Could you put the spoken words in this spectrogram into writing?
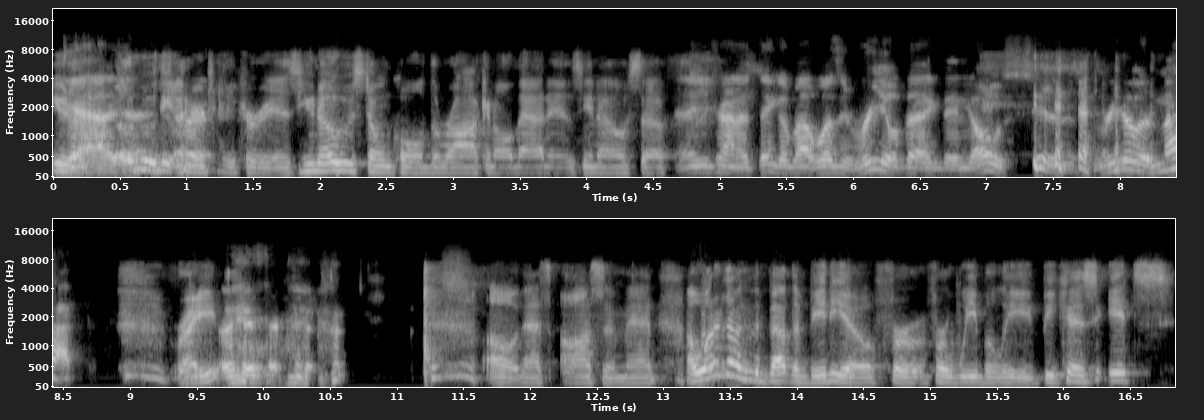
You know, yeah, you know yeah, who the Undertaker right. is. You know who Stone Cold, The Rock, and all that is. You know, so. And you're trying to think about was it real back then? Oh shit, is it real or not? Right. oh, that's awesome, man. I want to talk about the video for for We Believe because it's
